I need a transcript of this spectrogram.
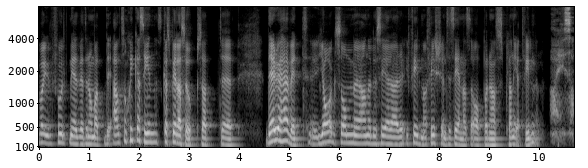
var ju fullt medveten om att det, allt som skickas in ska spelas upp. Så att eh, there you have it. Jag som analyserar filmaffischen till senaste Apornas planetfilmen. Hejsan,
